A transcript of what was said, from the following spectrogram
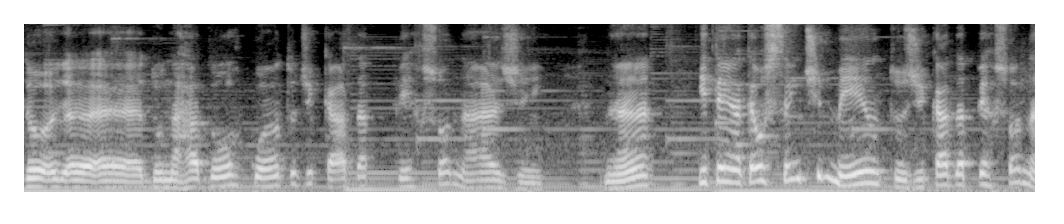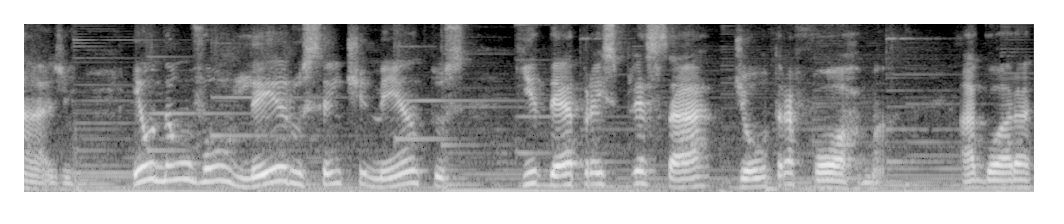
do, é, do, narrador quanto de cada personagem, né? E tem até os sentimentos de cada personagem. Eu não vou ler os sentimentos que der para expressar de outra forma. Agora,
